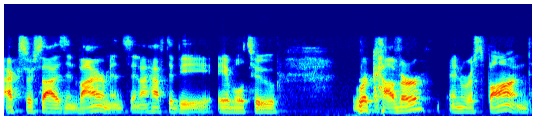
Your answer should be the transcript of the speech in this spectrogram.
exercise environments, and I have to be able to recover and respond.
